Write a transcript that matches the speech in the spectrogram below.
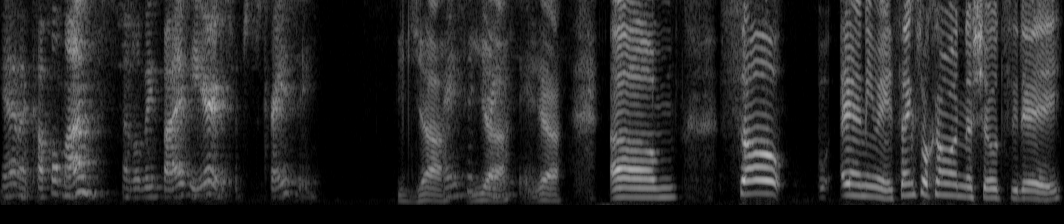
yeah, in a couple months, it'll be five years, which is crazy. Yeah, Crazy, yeah, crazy. yeah. Um, so anyway, thanks for coming on the show today.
